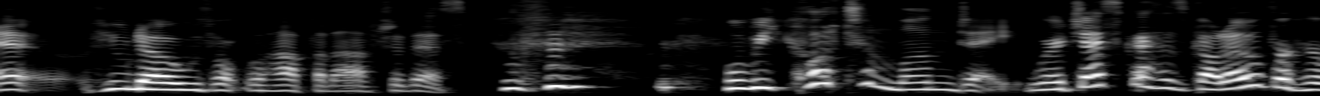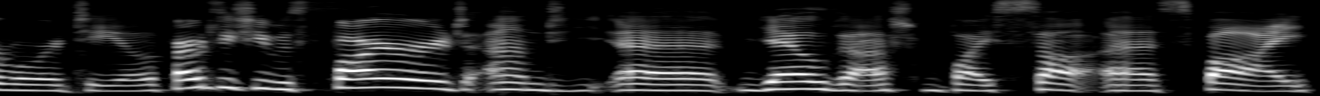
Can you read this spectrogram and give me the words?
uh, uh, who knows what will happen after this? well, we cut to Monday, where Jessica has got over her ordeal. Apparently, she was fired and uh, yelled at by so- uh, Spy.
